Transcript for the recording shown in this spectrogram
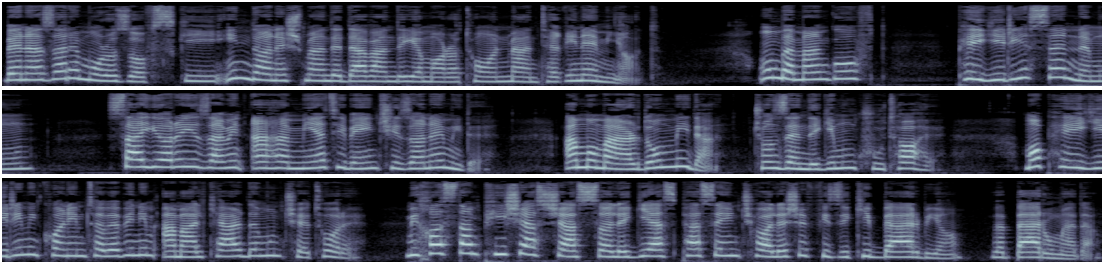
به نظر موروزوفسکی این دانشمند دونده ماراتون منطقی نمیاد. اون به من گفت پیگیری سنمون سیاره زمین اهمیتی به این چیزا نمیده. اما مردم میدن چون زندگیمون کوتاهه. ما پیگیری می‌کنیم تا ببینیم عملکردمون چطوره. می‌خواستم پیش از 60 سالگی از پس این چالش فیزیکی بر بیام و بر اومدم.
